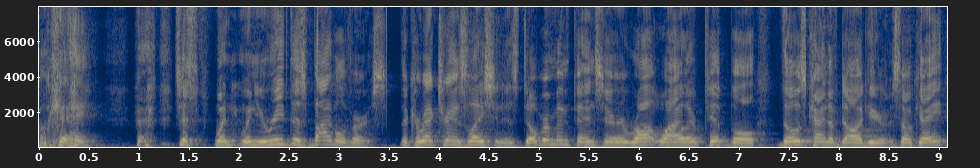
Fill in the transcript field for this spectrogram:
okay? just when, when you read this Bible verse, the correct translation is Doberman Pinscher, Rottweiler, Pit Bull, those kind of dog ears, okay?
